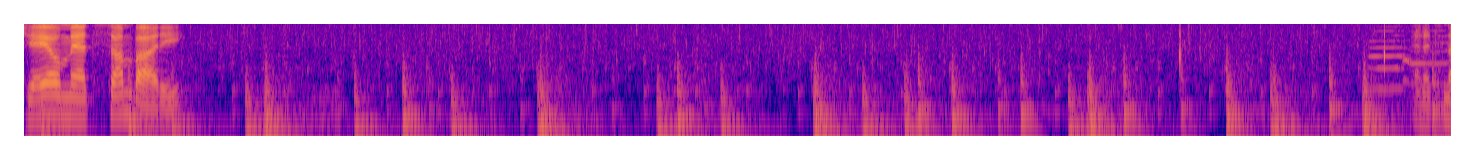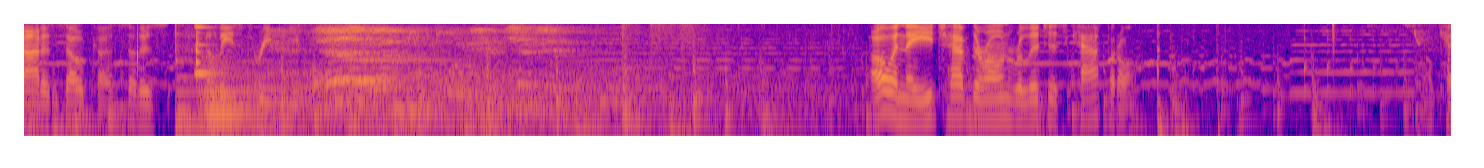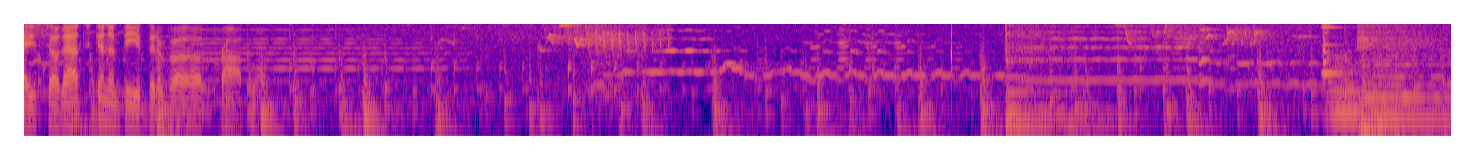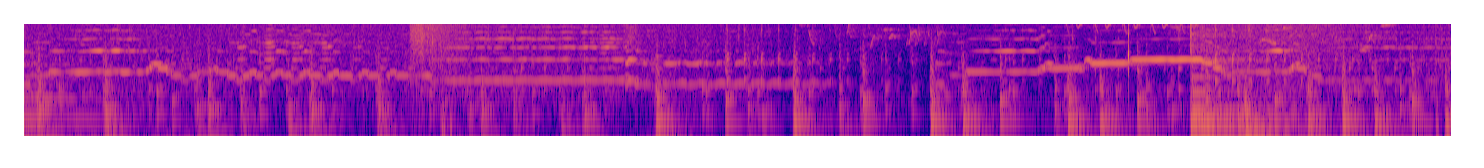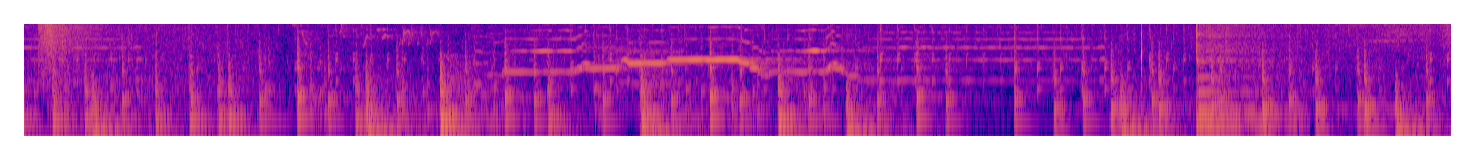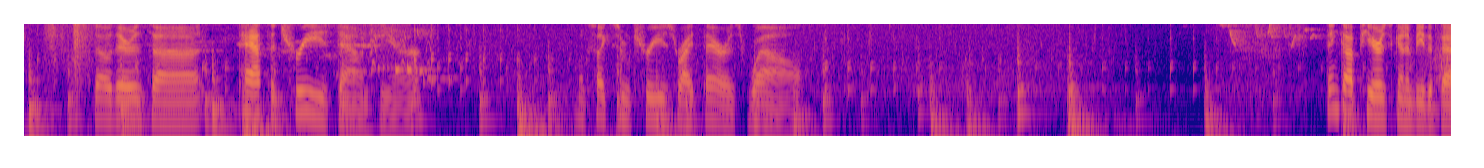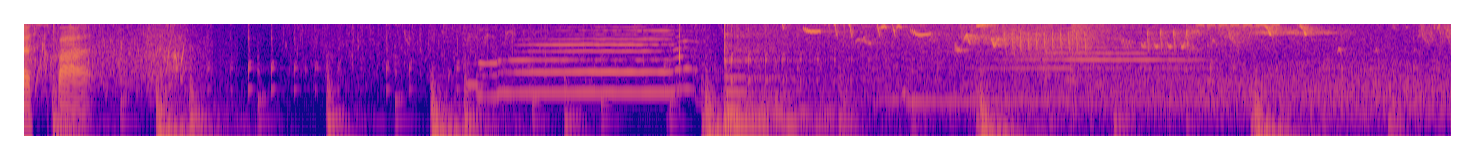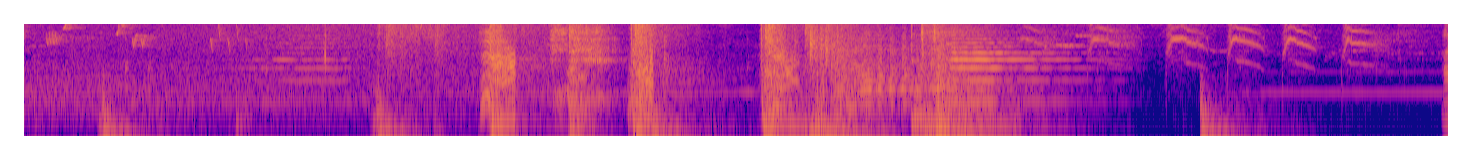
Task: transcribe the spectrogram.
Jo met somebody. And it's not Asoka, so there's at least three people. Oh, and they each have their own religious capital. Okay, so that's going to be a bit of a problem. So there's a path of trees down here. Looks like some trees right there as well. I think up here is going to be the best spot.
